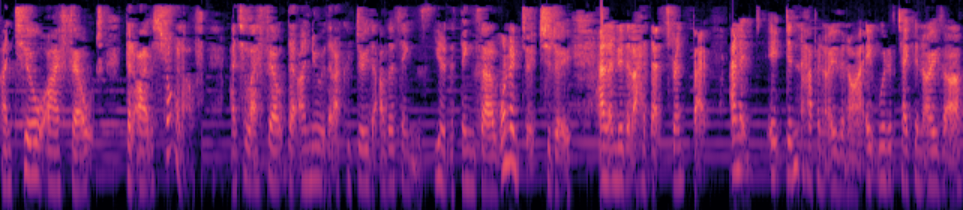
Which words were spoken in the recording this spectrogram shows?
until I felt that I was strong enough, until I felt that I knew that I could do the other things, you know, the things that I wanted to, to do. And I knew that I had that strength back. And it, it didn't happen overnight. It would have taken over,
